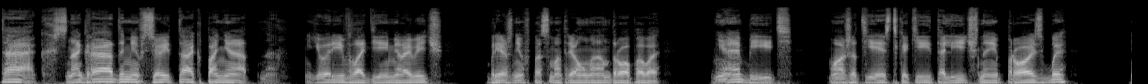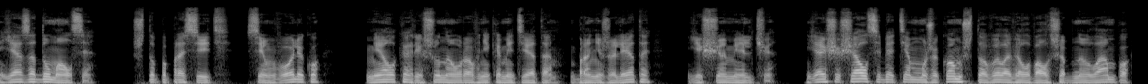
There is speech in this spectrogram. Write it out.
«Так, с наградами все и так понятно. Юрий Владимирович...» Брежнев посмотрел на Андропова. «Не обидь. «Может, есть какие-то личные просьбы?» Я задумался. Что попросить? Символику? Мелко, решу на уровне комитета. Бронежилеты? Еще мельче. Я ощущал себя тем мужиком, что выловил волшебную лампу,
